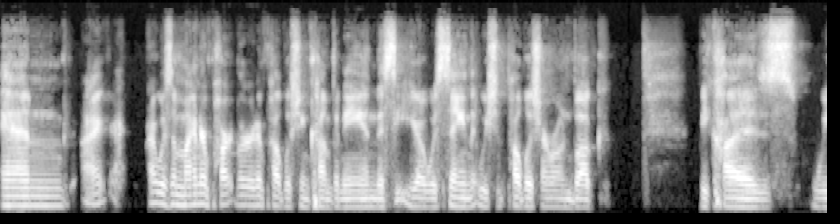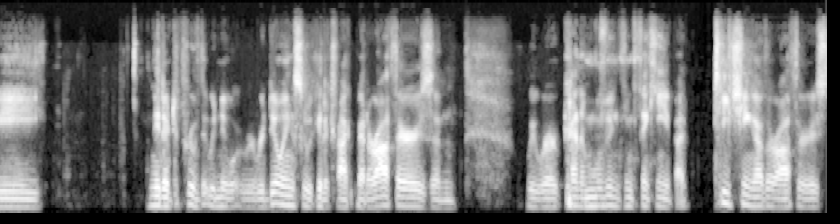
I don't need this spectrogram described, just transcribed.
And I, I was a minor partner in a publishing company, and the CEO was saying that we should publish our own book because we needed to prove that we knew what we were doing so we could attract better authors. And we were kind of moving from thinking about teaching other authors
